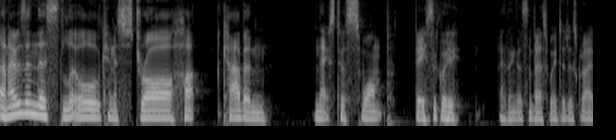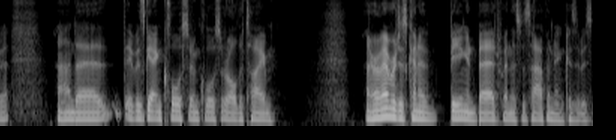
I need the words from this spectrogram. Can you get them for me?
And I was in this little kind of straw hut cabin next to a swamp, basically. I think that's the best way to describe it. And uh, it was getting closer and closer all the time. And I remember just kind of being in bed when this was happening because it was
